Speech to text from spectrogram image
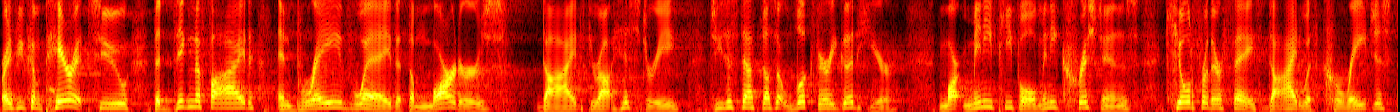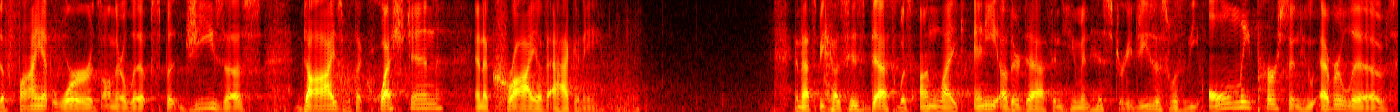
Right? If you compare it to the dignified and brave way that the martyrs died throughout history, Jesus' death doesn't look very good here. Many people, many Christians killed for their faith, died with courageous, defiant words on their lips, but Jesus dies with a question and a cry of agony. And that's because his death was unlike any other death in human history. Jesus was the only person who ever lived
